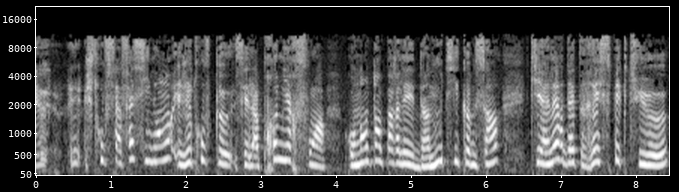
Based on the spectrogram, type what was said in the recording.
euh, euh, je trouve ça fascinant et je trouve que c'est la première fois qu'on entend parler d'un outil comme ça qui a l'air d'être respectueux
